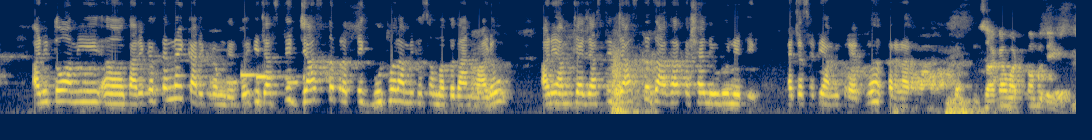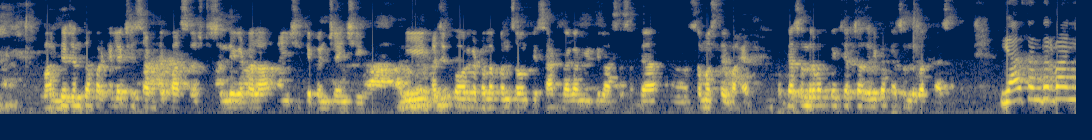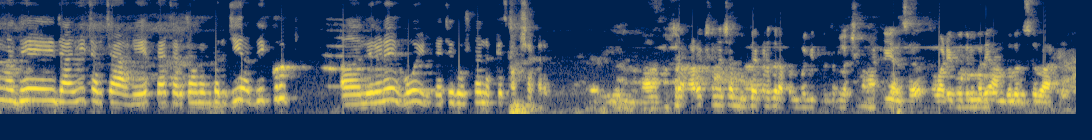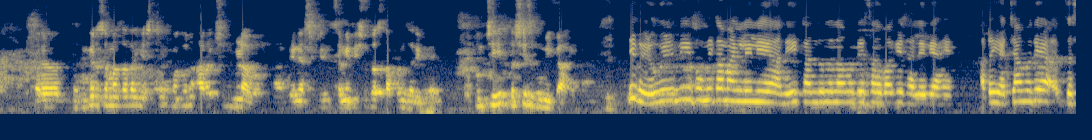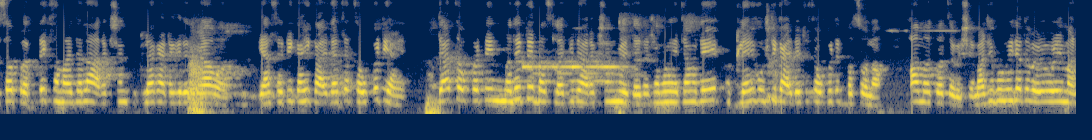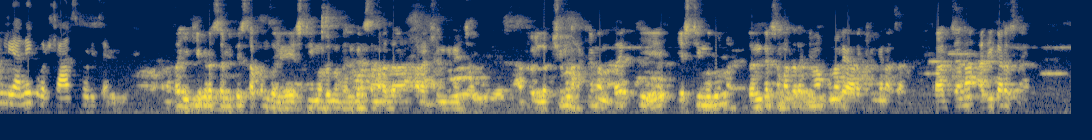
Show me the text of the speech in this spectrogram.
आणि तो आम्ही कार्यकर्त्यांना एक कार्यक्रम देतोय की जास्तीत जास्त प्रत्येक बूथवर आम्ही कसं मतदान वाढवू आणि आमच्या जास्तीत जास्त जागा कशा निवडून येतील याच्यासाठी आम्ही प्रयत्न करणार आहोत. जागा वाटपामध्ये भारतीय जनता पार्टीला एकशे साठ ते पासष्ट शिंदे गटाला ऐंशी ते पंच्याऐंशी आणि अजित पवार गटाला पंचावन्न ते साठ जागा मिळतील असं सध्या समजते बाहेर. त्या संदर्भात काही चर्चा झाली का? त्या संदर्भात काय सांगा या संदर्भांमध्ये ज्याही चर्चा आहेत त्या चर्चानंतर जी अधिकृत निर्णय होईल त्याची घोषणा नक्कीच पक्ष करेल. दुसरं आरक्षणाच्या मुद्द्याकडे जर आपण बघितलं तर लक्ष्मण हाके यांचं वाडीबोदरीमध्ये आंदोलन सुरू आहे. तर धनगर समाजाला एस मधून आरक्षण मिळावं देण्यासाठी समिती सुद्धा स्थापन झालेली आहे. तुमची ही तशीच भूमिका आहे. वेळोवेळी मी भूमिका मांडलेली आहे. अनेक आंदोलनामध्ये सहभागी झालेली आहे. आता याच्यामध्ये जसं प्रत्येक समाजाला आरक्षण कुठल्या कॅटेगरीत मिळावं यासाठी काही कायद्याच्या चौकटी आहेत. त्या चौकटींमध्ये ते बसलं की ते आरक्षण मिळतं त्याच्यामुळे याच्यामध्ये कुठल्याही गोष्टी कायद्याच्या चौकटीत बसवणं हा महत्त्वाचा विषय. माझी भूमिका तर वेळोवेळी मांडली अनेक वर्ष आज थोडीच आहे. आता एकीकडे समिती स्थापन झाली एस टी मधून धनगर समाजाला आरक्षण देण्याची मात्र लक्ष्मण हाके म्हणतायत की एस टी मधून धनगर समाजाला किंवा कुणाला आरक्षण देण्याचा राज्यांना अधिकारच नाही.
